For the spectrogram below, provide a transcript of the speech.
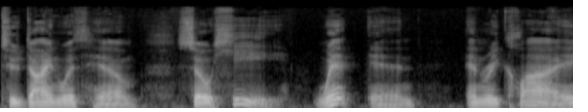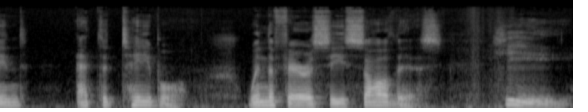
to dine with him, so he went in and reclined at the table. When the Pharisee saw this, he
